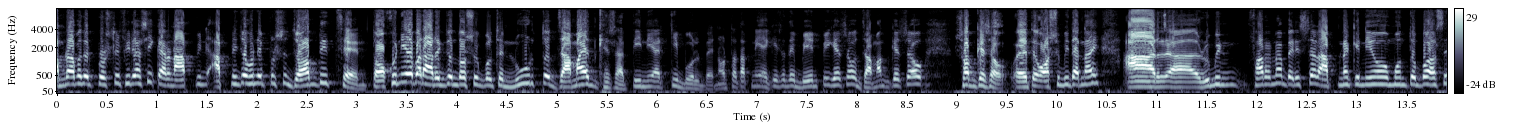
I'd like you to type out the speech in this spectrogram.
আমরা আমাদের প্রশ্নে ফিরে আসি কারণ আপনি আপনি যখন এই প্রশ্নের জবাব দিচ্ছেন তখনই আবার আরেকজন দর্শক বলছেন নূর তো জামায়াত ঘেঁষা তিনি আর কি বলবেন? অর্থাৎ আপনি একই সাথে বিএনপি ঘেঁষাও জামাত ঘেঁষাও সব ঘেঁষাও এতে অসুবিধা নাই। আর রুমিন ফারানা ব্যারিস্টার আপনাকে নিয়েও মন্তব্য আছে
